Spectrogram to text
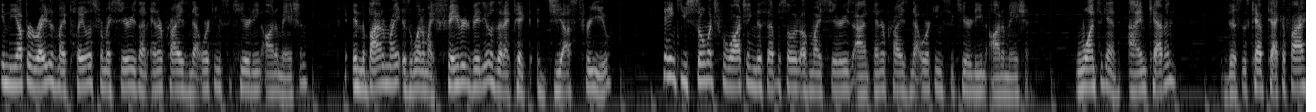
In the upper right is my playlist for my series on enterprise networking, security, and automation. In the bottom right is one of my favorite videos that I picked just for you. Thank you so much for watching this episode of my series on enterprise networking, security, and automation. Once again, I'm Kevin. This is KevTechify.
